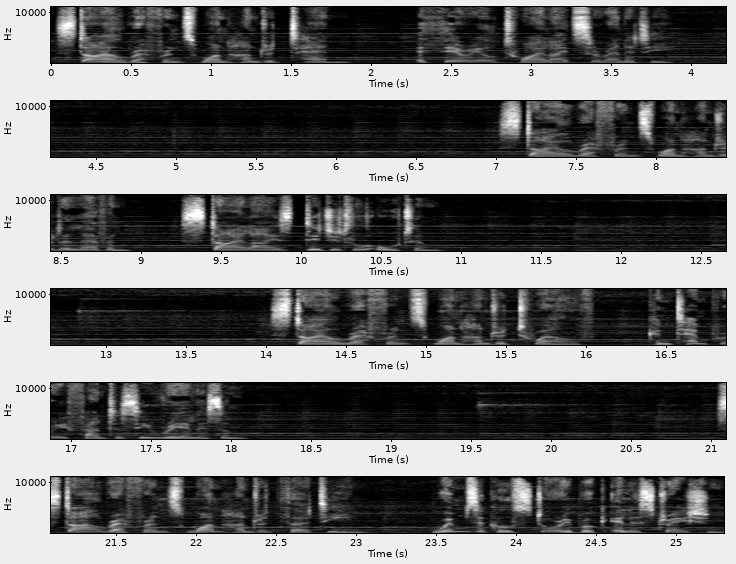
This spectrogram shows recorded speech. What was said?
Style Reference 110 Ethereal Twilight Serenity. Style Reference 111 Stylized Digital Autumn. Style Reference 112 Contemporary Fantasy Realism. Style Reference 113 Whimsical Storybook Illustration.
